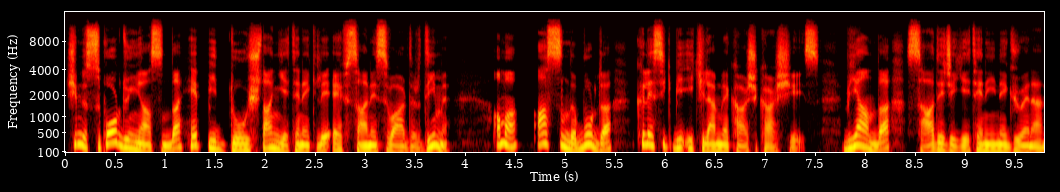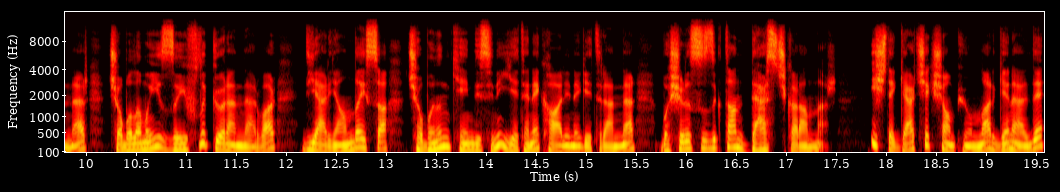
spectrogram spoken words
Şimdi spor dünyasında hep bir doğuştan yetenekli efsanesi vardır değil mi? Ama aslında burada klasik bir ikilemle karşı karşıyayız. Bir yanda sadece yeteneğine güvenenler, çabalamayı zayıflık görenler var. Diğer yanda ise çabanın kendisini yetenek haline getirenler, başarısızlıktan ders çıkaranlar. İşte gerçek şampiyonlar genelde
